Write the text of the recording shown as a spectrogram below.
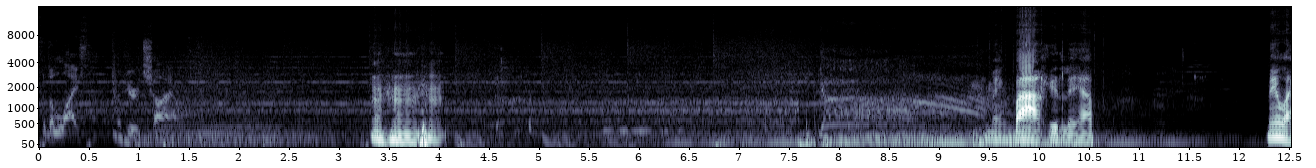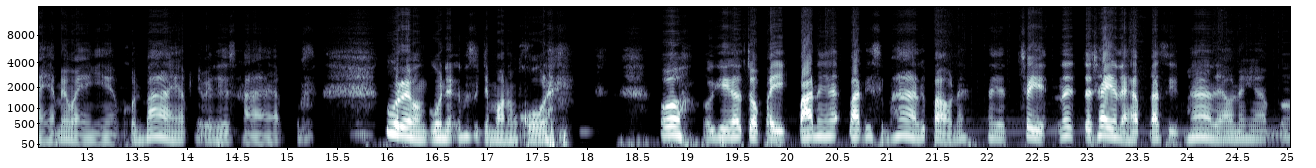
for the life of your child. อื แม่งบ้าขึ้นเลยครับ ไม่ไหวครับไม่ไหวอย่างเงี้ยครับคนบ้าครับอย่าไปถือสาครับพูอะไรของกูเนี่ยรู้สึกจะมองน้ำโคเลยโอ้โอเคครับจบไปอีกปาร์ทหนึงฮะปาร์ทที่สิบห้าหรือเปล่านะน่าจะใช่น่าจะใช่นั่นแหละครับปาร์ทสิบห้าแล้วนะครับ ก็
